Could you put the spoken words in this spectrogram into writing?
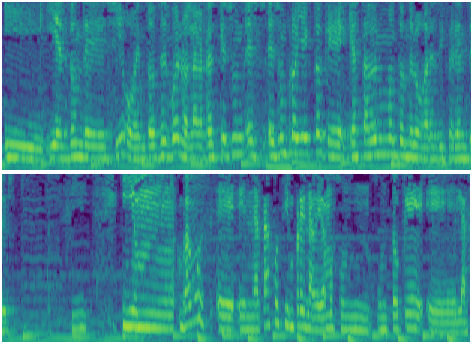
y, es donde sigo. Entonces, bueno, la verdad es que es un, es, es un proyecto que, que ha estado en un montón de lugares diferentes. sí. Y mm, vamos, eh, en Atajo siempre navegamos un, un toque eh, las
